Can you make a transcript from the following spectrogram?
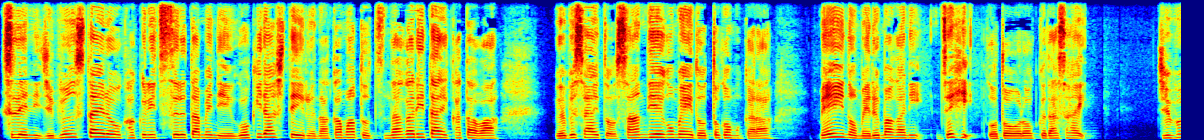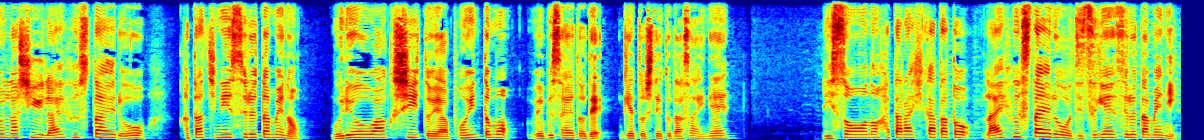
すでに自分スタイルを確立するために動き出している仲間とつながりたい方は、ウェブサイトサンディエゴメイドットコムからメイのメルマガにぜひご登録ください。自分らしいライフスタイルを形にするための無料ワークシートやポイントもウェブサイトでゲットしてくださいね。理想の働き方とライフスタイルを実現するために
